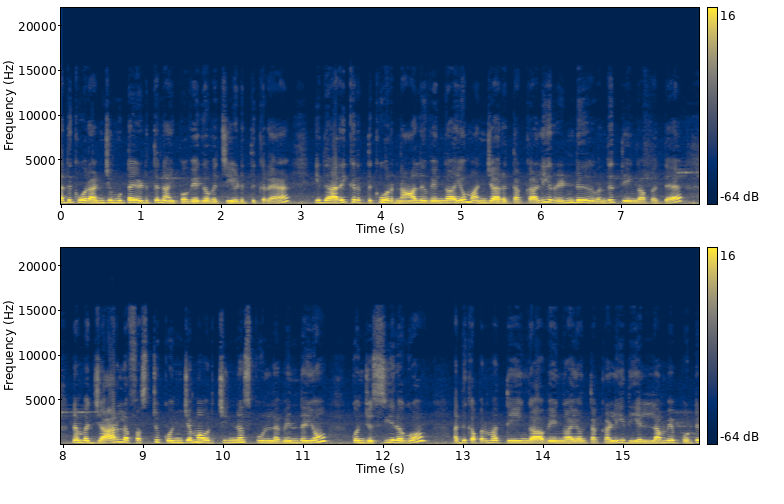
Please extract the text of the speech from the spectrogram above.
அதுக்கு ஒரு அஞ்சு முட்டை எடுத்து நான் இப்போ வேக வச்சு எடுத்துக்கிறேன். இது அரைக்கிறதுக்கு ஒரு நாலு வெங்காயம் அஞ்சாறு தக்காளி ரெண்டு வந்து தேங்காய் பத்தை. நம்ம ஜாரில் ஃபஸ்ட்டு கொஞ்சமாக ஒரு சின்ன ஸ்பூனில் வெந்தயம் கொஞ்சம் சீரகம் அதுக்கப்புறமா தேங்காய் வெங்காயம் தக்காளி இது எல்லாமே போட்டு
